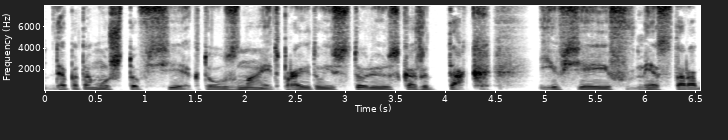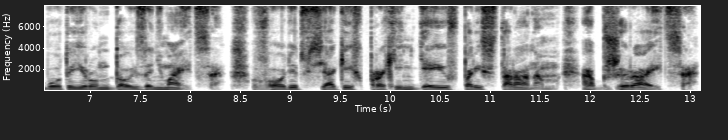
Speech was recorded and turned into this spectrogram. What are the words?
«Да потому что все, кто узнает про эту историю, скажет так. Евсеев вместо работы ерундой занимается, водит всяких прохиндеев по ресторанам, обжирается,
